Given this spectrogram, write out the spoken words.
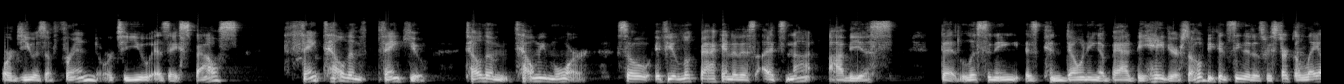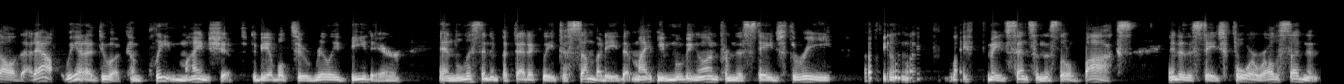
or to you as a friend or to you as a spouse, thank tell them thank you. Tell them tell me more. So if you look back into this it's not obvious that listening is condoning a bad behavior. So i hope you can see that as we start to lay all of that out we got to do a complete mind shift to be able to really be there and listen empathetically to somebody that might be moving on from this stage three feeling like life made sense in this little box into the stage four where all of a sudden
